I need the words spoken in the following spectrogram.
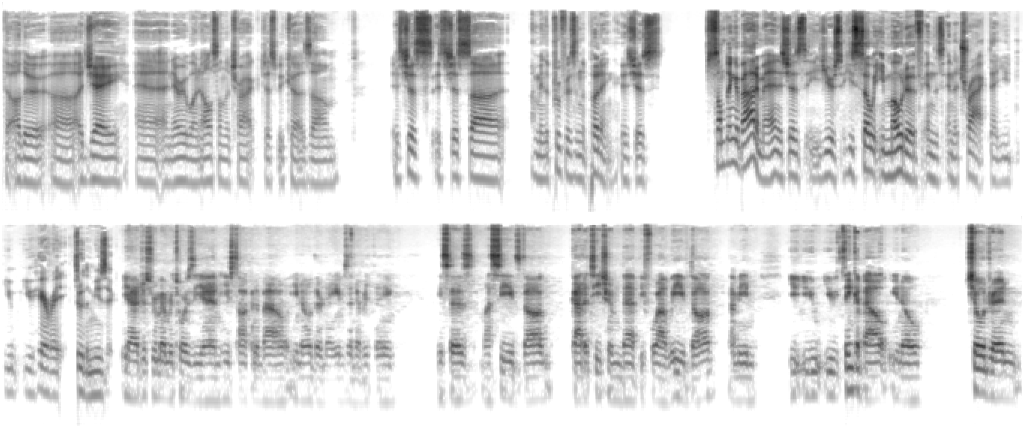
the other uh, Ajay and, and everyone else on the track, just because um, it's just it's just uh I mean the proof is in the pudding. It's just something about him, man. It's just he's, he's so emotive in this in the track that you you you hear it through the music. Yeah, I just remember towards the end he's talking about you know their names and everything. He says, "My seeds, dog. Got to teach him that before I leave, dog." I mean, you you you think about you know children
